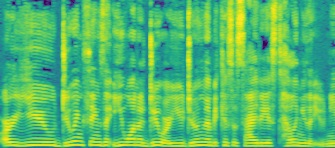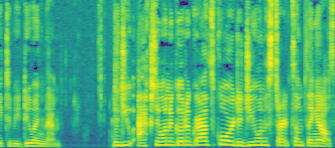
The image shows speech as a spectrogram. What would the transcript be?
Are you doing things that you want to do? Are you doing them because society is telling you that you need to be doing them? Did you actually want to go to grad school or did you want to start something else?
